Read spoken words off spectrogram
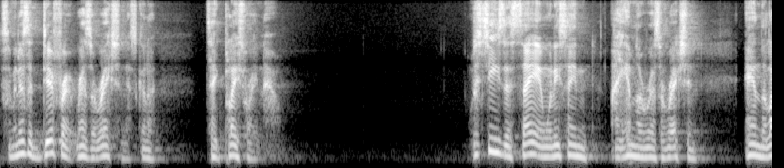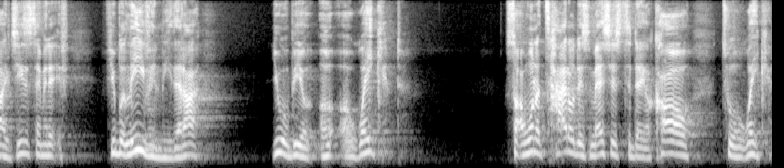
So, I mean, there's a different resurrection that's going to take place right now. What is Jesus saying when he's saying, I am the resurrection and the life? Jesus saying, if, if you believe in me, that I you will be a, a, awakened. So I want to title this message today, A Call to Awaken.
